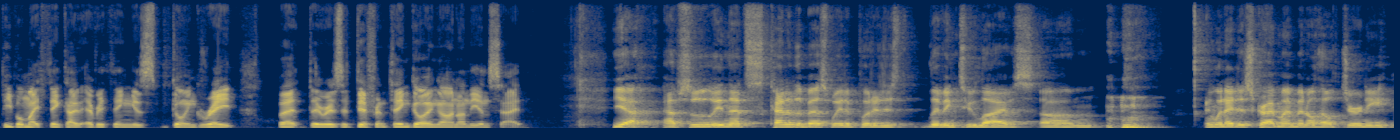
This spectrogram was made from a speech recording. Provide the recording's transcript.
people might think I, everything is going great, but there is a different thing going on on the inside. Yeah, absolutely, and that's kind of the best way to put it is living two lives. Um, and when I describe my mental health journey,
